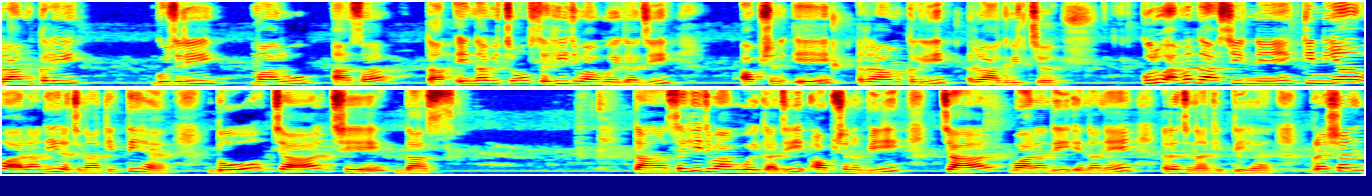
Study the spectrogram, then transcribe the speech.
ਰਾਮਕਲੀ, ਗੁਜਰੀ, ਮਾਰੂ, ਆਸਾ, ਤਾਂ ਇਹਨਾਂ ਵਿੱਚੋਂ ਸਹੀ ਜਵਾਬ ਹੋਏਗਾ ਜੀ ਆਪਸ਼ਨ ਏ ਰਾਮਕਲੀ ਰਾਗ ਵਿੱਚ। ਗੁਰੂ ਅਮਰਦਾਸ ਜੀ ਨੇ ਕਿੰਨੀਆਂ ਵਾਰਾਂ ਦੀ ਰਚਨਾ ਕੀਤੀ ਹੈ? 2 4 6 10 ਤਾਂ ਸਹੀ ਜਵਾਬ ਹੋਏਗਾ ਜੀ ਆਪਸ਼ਨ ਬੀ ਚਾਰ ਵਾਰਾਂ ਦੀ ਇਹਨਾਂ ਨੇ ਰਚਨਾ ਕੀਤੀ ਹੈ। ਪ੍ਰਸ਼ਨ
